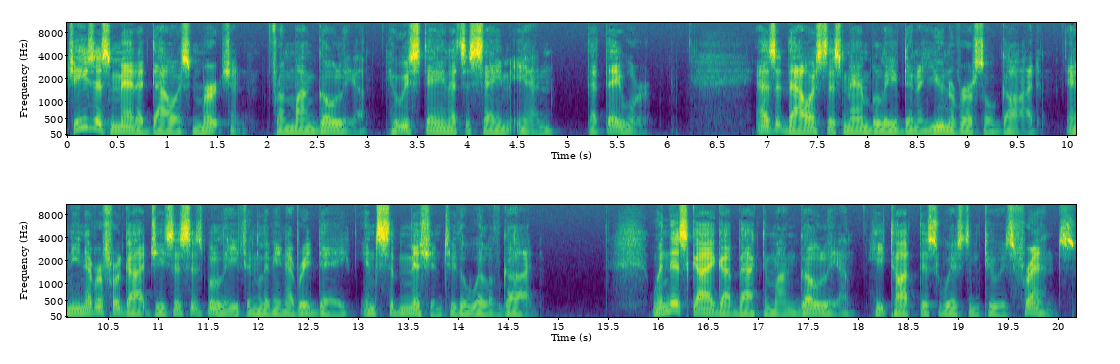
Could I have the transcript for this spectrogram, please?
Jesus met a Taoist merchant from Mongolia who was staying at the same inn that they were. As a Taoist, this man believed in a universal God, and he never forgot Jesus' belief in living every day in submission to the will of God. When this guy got back to Mongolia, he taught this wisdom to his friends,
